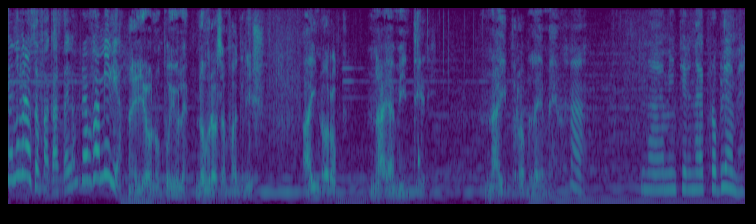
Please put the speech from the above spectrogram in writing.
Eu nu vreau să fac asta, eu îmi prea familia. Eu nu, puiule, nu vreau să-mi fac griji. Ai noroc, n-ai amintiri, n-ai probleme. Ha. N-ai amintiri, n-ai probleme.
